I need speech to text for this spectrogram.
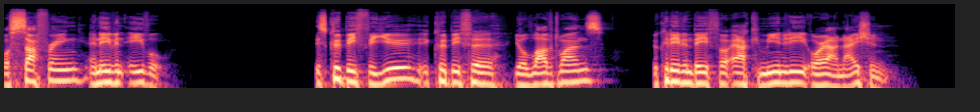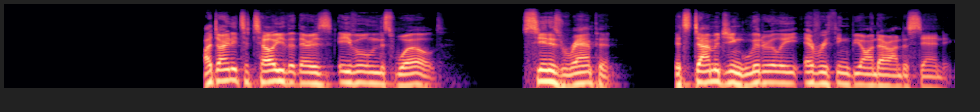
or suffering and even evil. This could be for you, it could be for your loved ones, it could even be for our community or our nation. I don't need to tell you that there is evil in this world. Sin is rampant, it's damaging literally everything beyond our understanding.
